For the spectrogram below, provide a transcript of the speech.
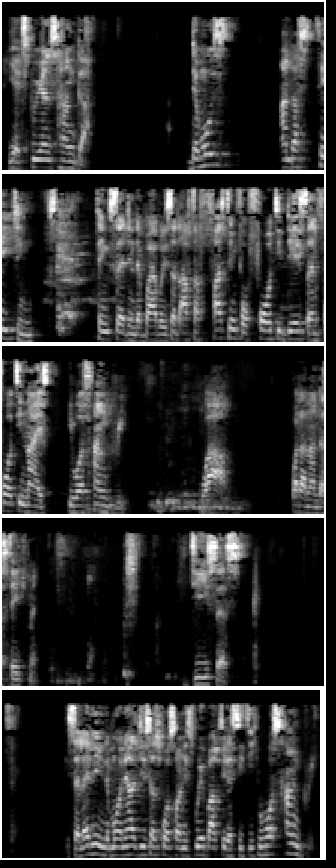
He experienced hunger. The most understating thing said in the Bible is that after fasting for 40 days and 40 nights, he was hungry. Wow. What an understatement. Jesus. He said early in the morning as Jesus was on his way back to the city, he was hungry.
